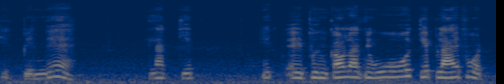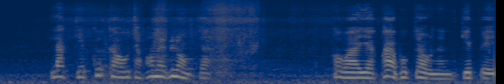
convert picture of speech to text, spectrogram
เฮ็ดเป็นเด้ลักเก็บเฮ็ดไอ้พึ่งเกาลัดนี่โอ้ยเก็บหลายโพดลักเก็บคือเกาจ้ะพ่อแม่พี่น้องจ้ะเพราะว่าอยากพาพวกเจ้านั่นเก็บไอ้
